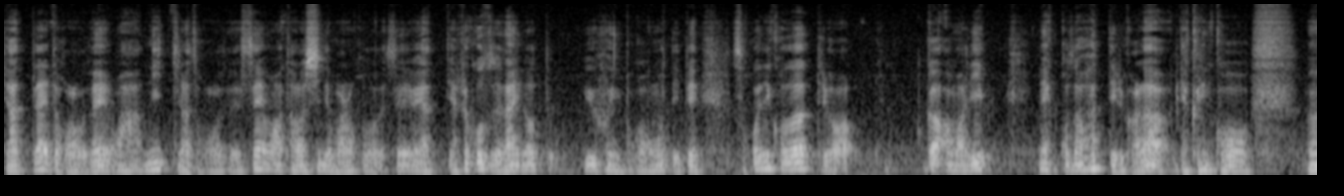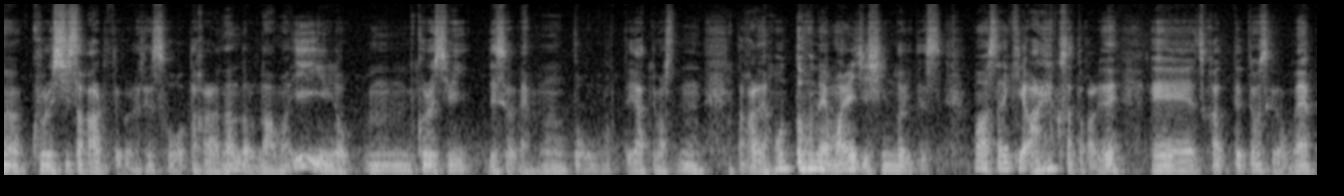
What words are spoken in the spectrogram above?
やってないところで、まあ、ニッチなところでですね、まあ、楽しんでもらうことをですね、や、やることじゃないのっていうふうに僕は思っていて、そこにこだわってるがあまりねこだわっているから逆にこう、うん、苦しさがあるというかですねそうだからなんだろうなまあいい意味の、うん、苦しみですよね。うんと思ってやってます。うん。だからね本当ね毎日しんどいです。まあ最近アレクサとかでね、えー、使ってやってますけどもね。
